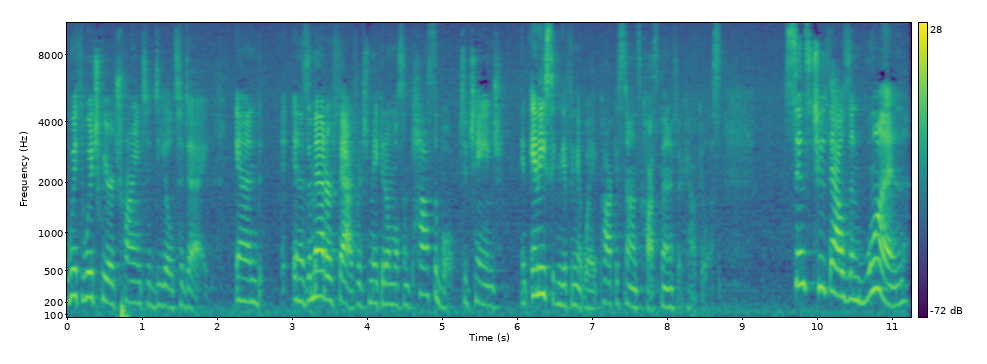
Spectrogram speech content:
with which we are trying to deal today and, and as a matter of fact, which make it almost impossible to change in any significant way Pakistan's cost benefit calculus. Since 2001,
